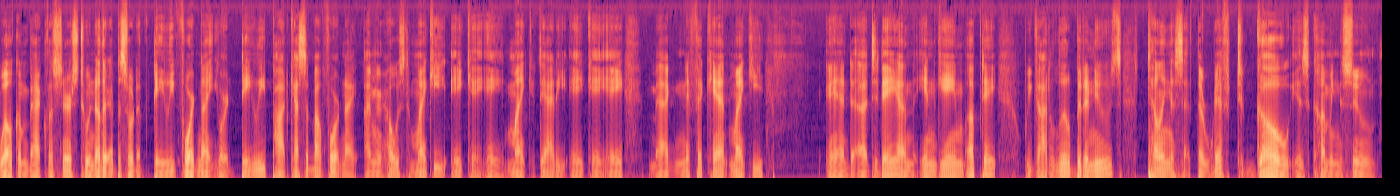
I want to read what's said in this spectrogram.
Welcome back, listeners, to another episode of Daily Fortnite, your daily podcast about Fortnite. I'm your host, Mikey, aka Mike Daddy, aka Magnificent Mikey. And uh, today on the in game update, we got a little bit of news telling us that the Rift to Go is coming soon.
